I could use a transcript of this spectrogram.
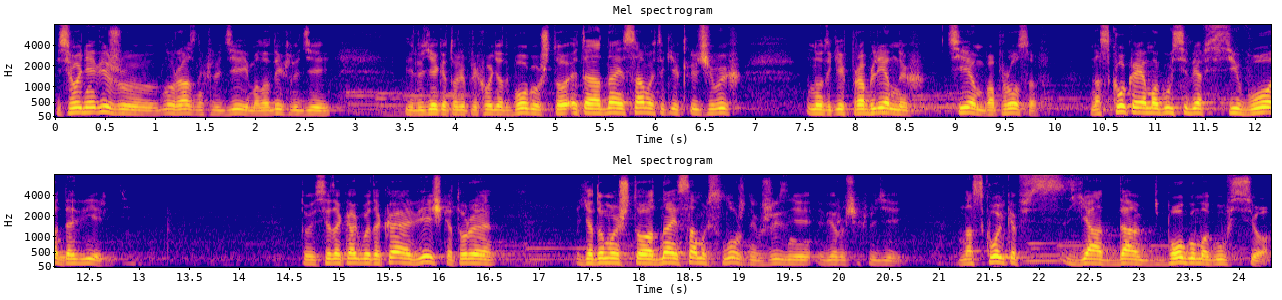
И сегодня я вижу ну, разных людей, молодых людей, и людей, которые приходят к Богу, что это одна из самых таких ключевых, ну, таких проблемных тем, вопросов, насколько я могу себя всего доверить. То есть это как бы такая вещь, которая, я думаю, что одна из самых сложных в жизни верующих людей. Насколько я отдам Богу могу все.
